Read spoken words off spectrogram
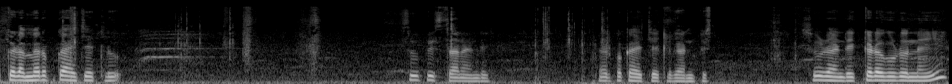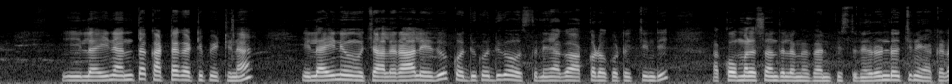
ఇక్కడ మిరపకాయ చెట్లు చూపిస్తానండి. మిరపకాయ చెట్లు కనిపిస్తాయి చూడండి ఇక్కడ కూడా ఉన్నాయి. ఈ లైన్ అంతా కట్ట కట్టి పెట్టిన. ఈ లైన్ చాలా రాలేదు. కొద్ది కొద్దిగా వస్తున్నాయి. అగో అక్కడ ఒకటి వచ్చింది. ఆ కొమ్మల సందులంగా కనిపిస్తున్నాయి. రెండు వచ్చినాయి అక్కడ.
